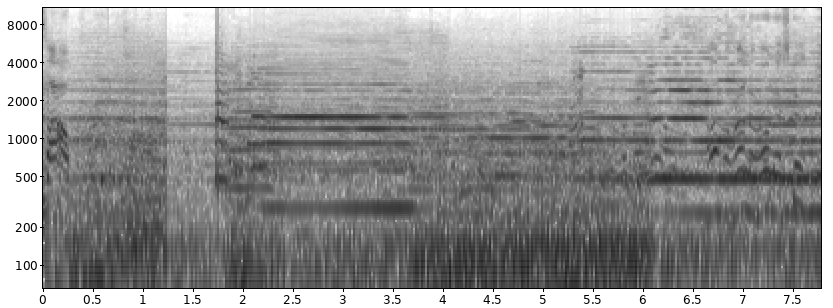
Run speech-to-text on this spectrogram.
সাপ hello hello hello excuse me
